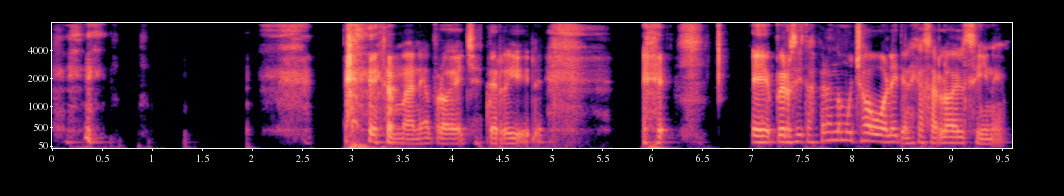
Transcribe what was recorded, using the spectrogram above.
Hermane, aproveche, es terrible. Eh, pero si estás esperando mucha bola y tienes que hacerlo del cine,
